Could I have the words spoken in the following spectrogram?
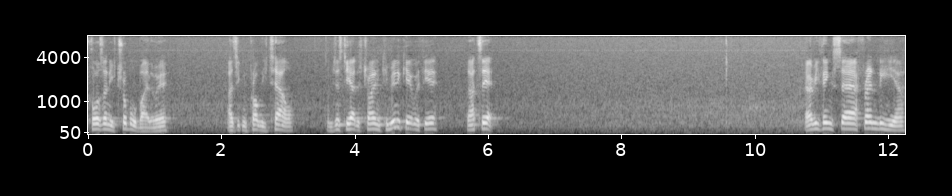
cause any trouble by the way, as you can probably tell. I'm just here to try and communicate with you, that's it. Everything's uh, friendly here.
